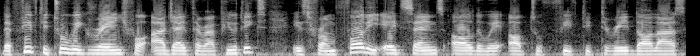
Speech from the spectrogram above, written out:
the 52 week range for agile therapeutics is from 48 cents all the way up to 53 dollars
